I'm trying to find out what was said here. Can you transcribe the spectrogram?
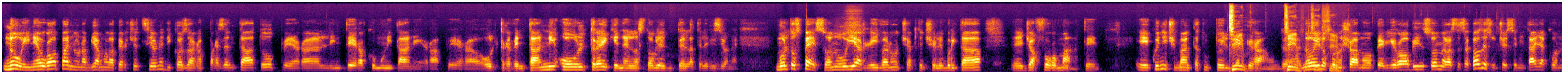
noi in Europa non abbiamo la percezione di cosa ha rappresentato per l'intera comunità nera per oltre vent'anni, oltre che nella storia della televisione. Molto spesso a noi arrivano certe celebrità eh, già formate e quindi ci manca tutto il Sì, background. sì, noi sì, lo conosciamo per i Robinson, la stessa cosa è successa in Italia con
